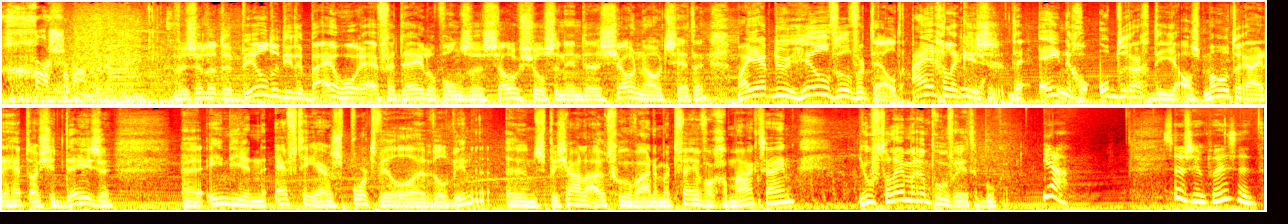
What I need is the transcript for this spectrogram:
gas aan met het ding. We zullen de beelden die erbij horen even delen op onze socials en in de show notes zetten. Maar je hebt nu heel veel verteld. Eigenlijk is de enige opdracht die je als motorrijder hebt als je deze uh, Indian FTR Sport wil, uh, wil winnen. Een speciale uitvoering waar er maar twee van gemaakt zijn. Je hoeft alleen maar een proefrit te boeken. Ja, zo simpel is het.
